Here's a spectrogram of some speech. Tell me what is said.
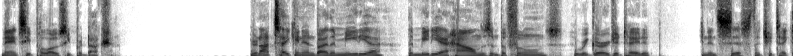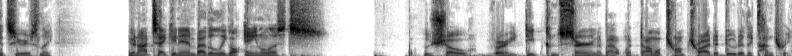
Nancy Pelosi production. You're not taken in by the media the media hounds and buffoons who regurgitate it and insist that you take it seriously. You're not taken in by the legal analysts who show very deep concern about what Donald Trump tried to do to the country.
